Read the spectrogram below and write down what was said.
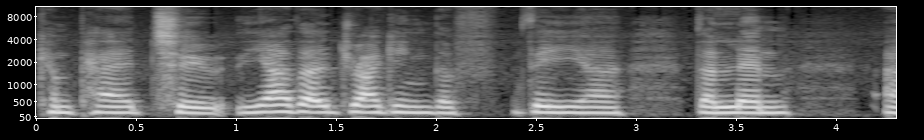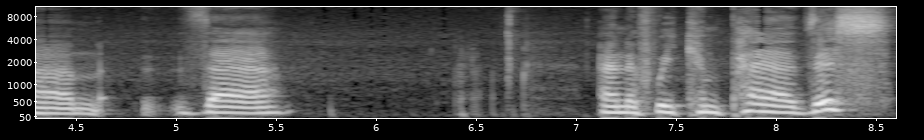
compared to the other, dragging the the uh, the limb um, there. And if we compare this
